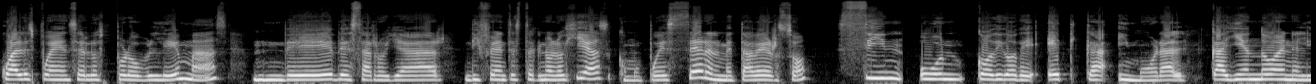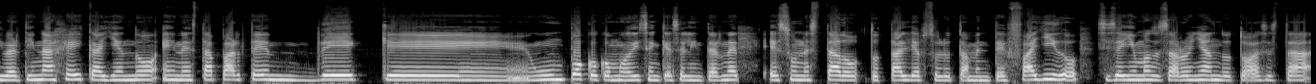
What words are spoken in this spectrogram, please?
cuáles pueden ser los problemas de desarrollar diferentes tecnologías, como puede ser el metaverso, sin un código de ética y moral, cayendo en el libertinaje y cayendo en esta parte de que un poco como dicen que es el Internet, es un estado total y absolutamente fallido. Si seguimos desarrollando toda esta,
